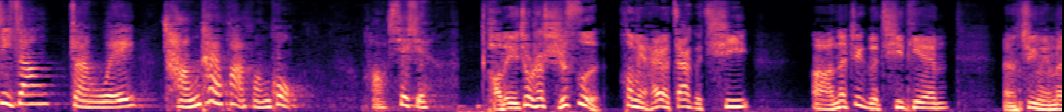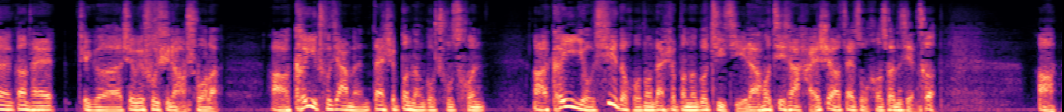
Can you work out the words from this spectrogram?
即将转为常态化防控。好，谢谢。好的，也就是说十四后面还要加个七，啊，那这个七天，嗯，居民们刚才。这个这位副局长说了，啊，可以出家门，但是不能够出村，啊，可以有序的活动，但是不能够聚集，然后接下来还是要再做核酸的检测，啊，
